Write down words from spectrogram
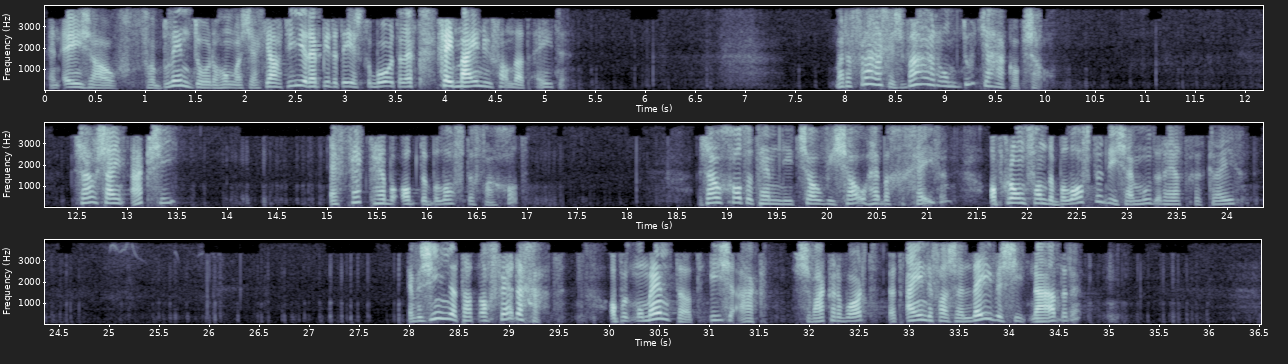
En Esau, verblind door de honger, zegt, ja, hier heb je het eerst geboorterecht, geef mij nu van dat eten. Maar de vraag is, waarom doet Jacob zo? Zou zijn actie effect hebben op de belofte van God? Zou God het hem niet sowieso hebben gegeven? Op grond van de belofte die zijn moeder heeft gekregen? En we zien dat dat nog verder gaat. Op het moment dat Isaac zwakker wordt, het einde van zijn leven ziet naderen,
